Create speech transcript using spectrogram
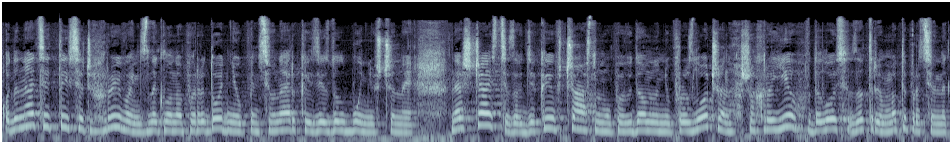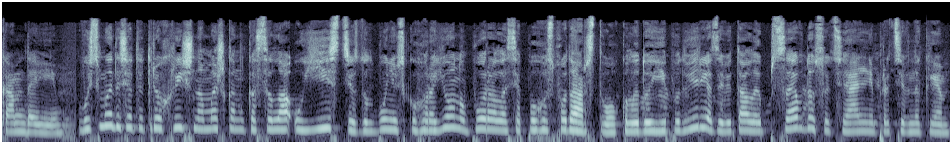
11 тисяч гривень зникло напередодні у пенсіонерки зі Здолбунівщини. На щастя, завдяки вчасному повідомленню про злочин шахраїв вдалося затримати працівникам ДАІ. 83-річна мешканка села Уїсті з Долбунівського району поралася по господарству, коли до її подвір'я завітали псевдосоціальні працівники.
